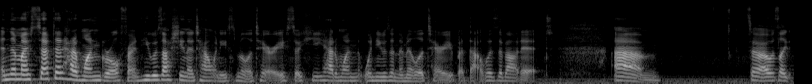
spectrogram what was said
And then my stepdad had one girlfriend. He was actually in the taiwanese military. So he had one when he was in the military but that was about it um, so I was like,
